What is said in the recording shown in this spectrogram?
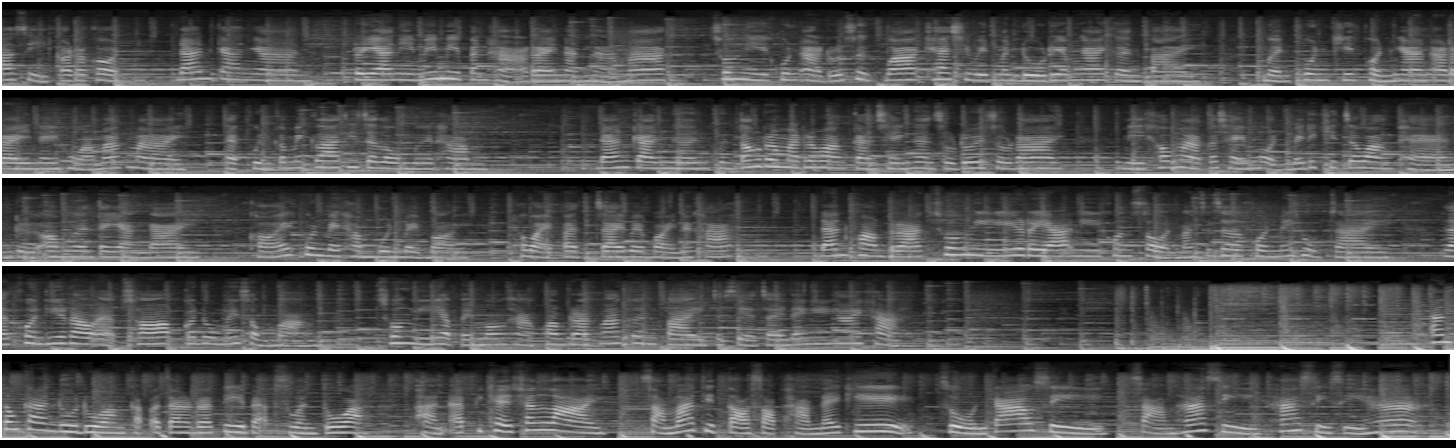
ราศีกรกฎ ด้านการงาน ระยะนี้ไม่มีปัญหาอะไรหนักหนามาก ช่วงนี้คุณอาจรู้สึกว่าแค่ชีวิตมันดูเรียบง่ายเกินไป เหมือนคุณคิดผลงานอะไรในหัวมากมาย แต่คุณก็ไม่กล้าที่จะลงมือทำด้านการเงินคุณต้องระมัดระวังการใช้เงินสุรุ่ยสุร่าย มีเข้ามาก็ใช้หมดไม่ได้คิดจะวางแผนหรือออมเงินแต่อย่างใด ขอให้คุณไปทำบุญบ่อยๆ ถวายปัจจัยบ่อยๆนะคะ ด้านความรักช่วงนี้ระยะนี้คนโสดมักจะเจอคนไม่ถูกใจ และคนที่เราแอบชอบก็ดูไม่สมหวัง ช่วงนี้อย่าไปมองหาความรักมากเกินไปจะเสียใจได้ง่าย ๆ ค่ะท่านต้องการดูดวงกับอาจารย์รตีแบบส่วนตัว ผ่านแอปพลิเคชัน Line สามารถติดต่อสอบถามได้ที่ 094 354 5445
